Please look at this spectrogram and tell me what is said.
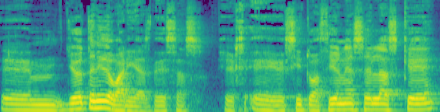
Em, yo he tenido varias de esas eh, eh, situaciones en las que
